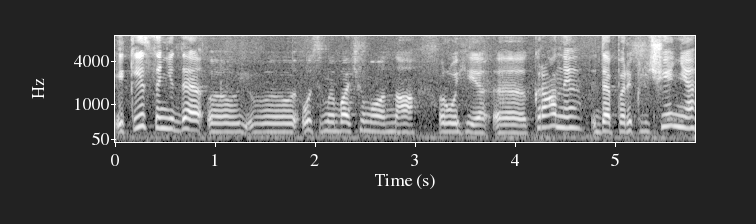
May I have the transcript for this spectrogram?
І кисень іде, е, е, ось ми бачимо на рогі е, крани, де переключення,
